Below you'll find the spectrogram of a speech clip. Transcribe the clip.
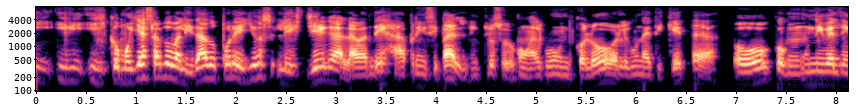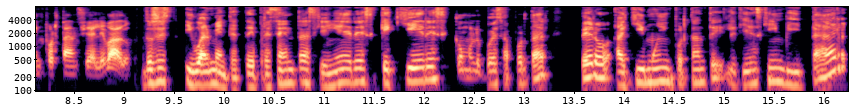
y, como ya es algo validado por ellos, les llega a la bandeja principal, incluso con algún color, alguna etiqueta o con un nivel de importancia elevado. Entonces, igualmente, te presentas quién eres, qué quieres, cómo le puedes aportar pero aquí muy importante, le tienes que invitar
